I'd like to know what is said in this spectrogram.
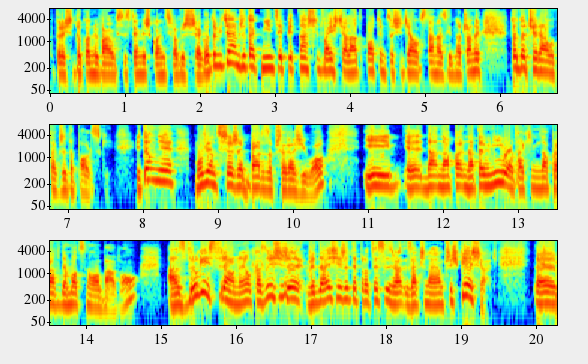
które się dokonywały w systemie szkolnictwa wyższego, to widziałem, że tak mniej więcej 15-20 lat po tym, co się działo w Stanach Zjednoczonych, to docierało także do Polski. I to mnie, mówiąc szczerze, bardzo przeraziło i e, na, na, napełniło takim naprawdę mocną obawą, a z drugiej strony okazuje się, że wydaje się, że te procesy zaczynają przyspieszać. E,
